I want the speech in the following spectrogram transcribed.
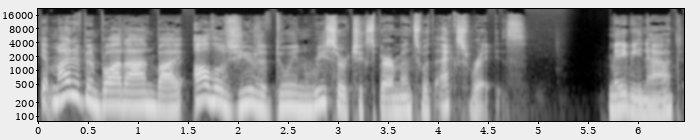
It might have been brought on by all those years of doing research experiments with x rays. Maybe not.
